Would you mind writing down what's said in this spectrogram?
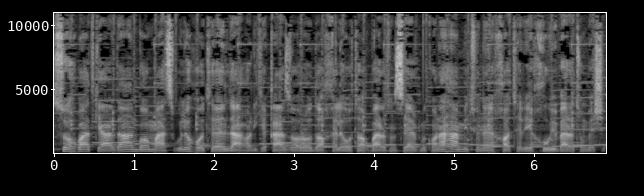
صحبت کردن با مسئول هتل در حالی که غذا رو داخل اتاق براتون سرو می‌کنه هم می‌تونه خاطره خوبی براتون بشه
